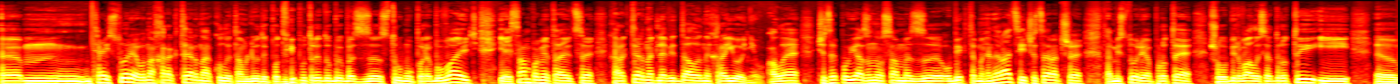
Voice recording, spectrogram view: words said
Ем, ця історія вона характерна, коли там люди по дві по три доби без струму перебувають. Я й сам пам'ятаю, це характерна для віддалених районів. Але чи це пов'язано саме з об'єктами генерації, чи це радше там історія про те, що обірвалися дроти, і, е,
